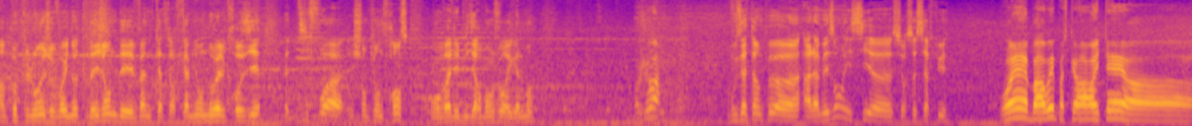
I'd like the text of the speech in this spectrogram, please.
Un peu plus loin, je vois une autre légende des 24 heures camion, Noël Crozier, 10 fois champion de France. On va aller lui dire bonjour également. Bonjour. Vous êtes un peu euh, à la maison ici euh, sur ce circuit? Ouais, bah oui, parce qu'en réalité, euh,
